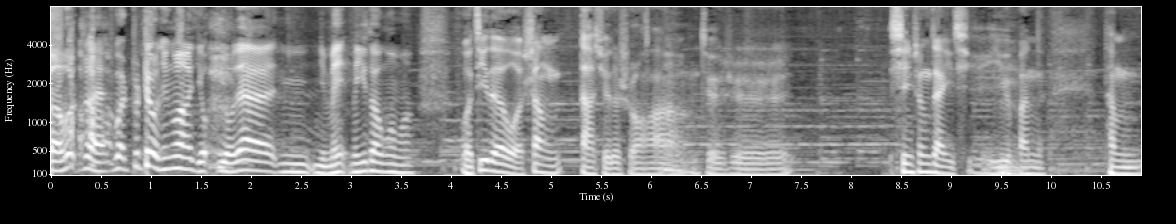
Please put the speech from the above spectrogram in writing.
可不对，不这这种情况有有在你你没没遇到过吗？我记得我上大学的时候啊，就是新生在一起一个班的，他们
